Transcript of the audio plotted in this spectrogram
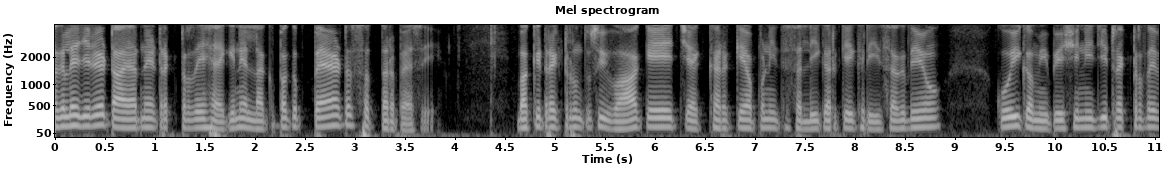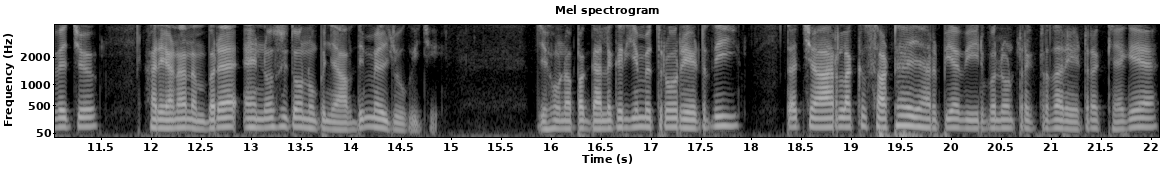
ਅਗਲੇ ਜਿਹੜੇ ਟਾਇਰ ਨੇ ਟਰੈਕਟਰ ਦੇ ਹੈਗੇ ਨੇ ਲਗਭਗ 65 70 ਪੈਸੇ। ਬਾਕੀ ਟਰੈਕਟਰ ਨੂੰ ਤੁਸੀਂ ਵਾਹ ਕੇ ਚੈੱਕ ਕਰਕੇ ਆਪਣੀ ਤਸੱਲੀ ਕਰਕੇ ਖਰੀਦ ਸਕਦੇ ਹੋ। ਕੋਈ ਕਮੀ ਪੇਸ਼ੀ ਨਹੀਂ ਜੀ ਟਰੈਕਟਰ ਦੇ ਵਿੱਚ। ਹਰਿਆਣਾ ਨੰਬਰ ਹੈ ਐਨਓਸੀ ਤੁਹਾਨੂੰ ਪੰਜਾਬ ਦੀ ਮਿਲ ਜੂਗੀ ਜੀ। ਜੇ ਹੁਣ ਆਪਾਂ ਗੱਲ ਕਰੀਏ ਮਿੱਤਰੋ ਰੇਟ ਦੀ, ਤਾਂ 460000 ਰੁਪਇਆ ਵੀਰ ਵੱਲੋਂ ਟਰੈਕਟਰ ਦਾ ਰੇਟ ਰੱਖਿਆ ਗਿਆ ਹੈ।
